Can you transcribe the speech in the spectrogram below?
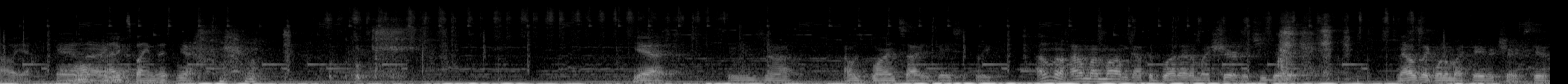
Oh yeah. And, well, uh, that yeah. explains it. Yeah. yeah. It was, uh, I was blindsided basically. I don't know how my mom got the blood out of my shirt, but she did it. And that was like one of my favorite shirts too.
